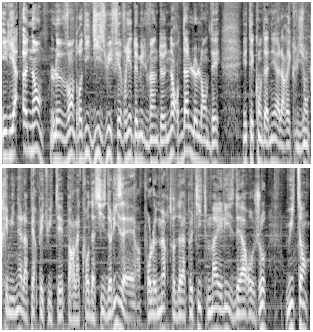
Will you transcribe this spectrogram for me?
Il y a un an, le vendredi 18 février 2022, Nordal Lelandais était condamné à la réclusion criminelle à perpétuité par la cour d'assises de l'Isère pour le meurtre de la petite Maëlys Desarrojo, 8 ans,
